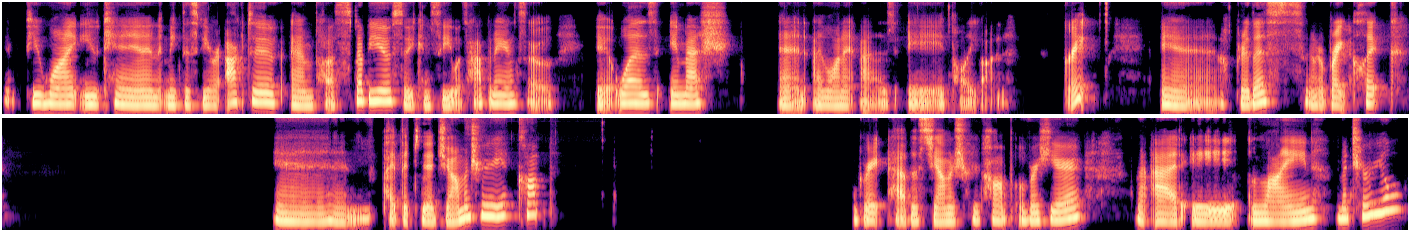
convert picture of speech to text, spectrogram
If you want, you can make this sphere active and plus W so you can see what's happening. So it was a mesh and I want it as a polygon. Great. And after this, I'm going to right click and pipe it to a geometry comp. Great, have this geometry comp over here. I'm going to add a line material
